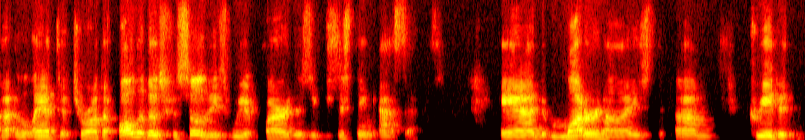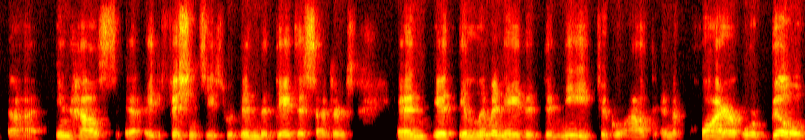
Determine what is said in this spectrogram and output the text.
Atlanta, Toronto, all of those facilities we acquired as existing assets and modernized, um, created uh, in-house uh, efficiencies within the data centers, and it eliminated the need to go out and acquire or build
